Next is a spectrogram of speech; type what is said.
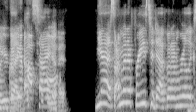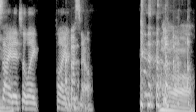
mhm. you're gonna But be a outside of it. Yes, I'm gonna freeze to death, but I'm real Mhm. excited to like play in the snow. oh,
